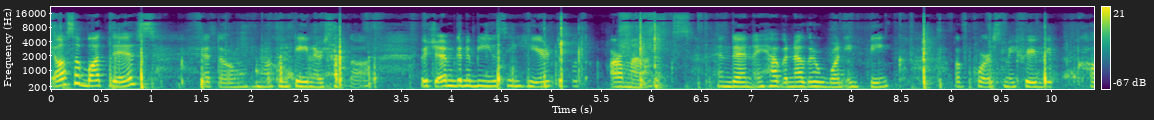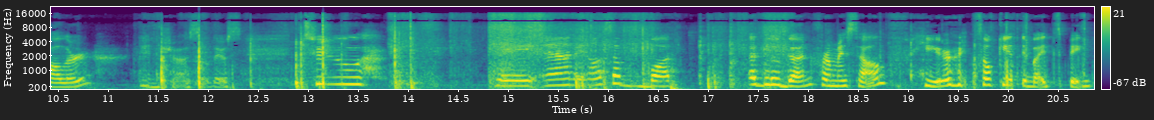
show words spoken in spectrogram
I also bought this. Itong mga containers na to. Which I'm gonna be using here to put our masks. And then, I have another one in pink. Of course, my favorite color. And siya. So, there's two. Okay, and I also bought a glue gun for myself here. It's so cute, diba? It's pink.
